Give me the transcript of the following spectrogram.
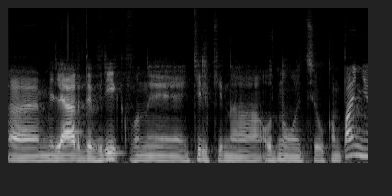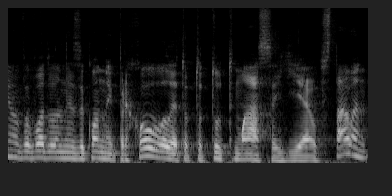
е, мільярди в рік вони тільки на одну цю компанію виводили незаконно і приховували. Тобто тут маса є обставин.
